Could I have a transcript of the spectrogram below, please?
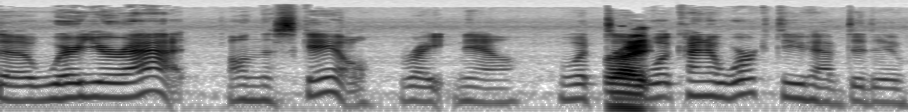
uh, where you're at on the scale right now. What uh, Right. what kind of work do you have to do?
